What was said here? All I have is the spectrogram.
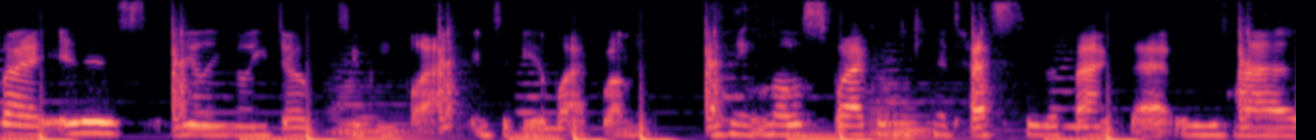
But it is really, really dope to be black and to be a black woman. I think most black women can attest to the fact that we have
